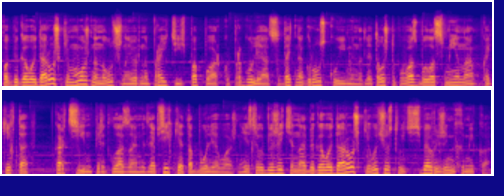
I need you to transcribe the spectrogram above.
по беговой дорожке можно, но лучше, наверное, пройтись по парку, прогуляться, дать нагрузку именно для того, чтобы у вас была смена каких-то картин перед глазами. Для психики это более важно. Если вы бежите на беговой дорожке, вы чувствуете себя в режиме хомяка.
